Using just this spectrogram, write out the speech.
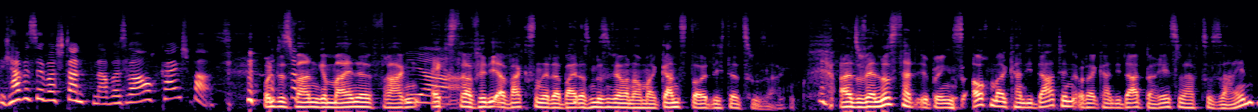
Ich habe es überstanden, aber es war auch kein Spaß. Und es waren gemeine Fragen Ja. extra für die Erwachsene dabei. Das müssen wir aber noch mal ganz deutlich dazu sagen. Also wer Lust hat übrigens auch mal Kandidatin oder Kandidat bei Rätselhaft zu sein,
